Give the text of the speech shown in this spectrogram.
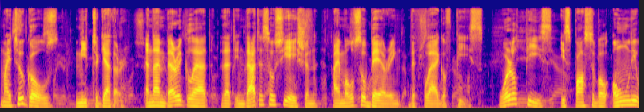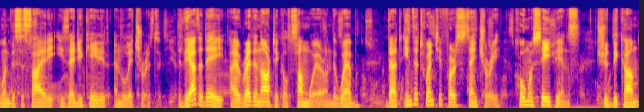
My two goals meet together, and I'm very glad that in that association I'm also bearing the flag of peace. World peace is possible only when the society is educated and literate. The other day I read an article somewhere on the web that in the 21st century Homo sapiens should become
